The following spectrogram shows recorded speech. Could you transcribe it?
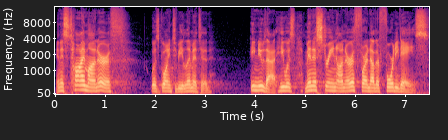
And his time on earth was going to be limited. He knew that. He was ministering on earth for another 40 days.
